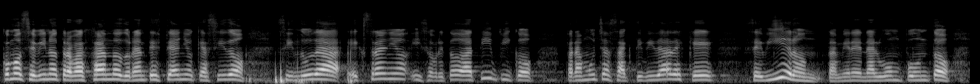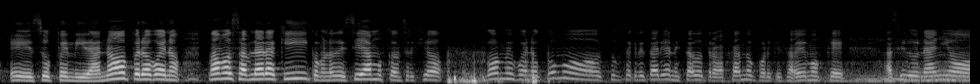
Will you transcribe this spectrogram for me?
cómo se vino trabajando durante este año que ha sido sin duda extraño y sobre todo atípico para muchas actividades que se vieron también en algún punto eh, suspendidas, ¿no? Pero bueno, vamos a hablar aquí, como lo decíamos, con Sergio Gómez. Bueno, ¿cómo subsecretario han estado trabajando? Porque sabemos que ha sido un año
